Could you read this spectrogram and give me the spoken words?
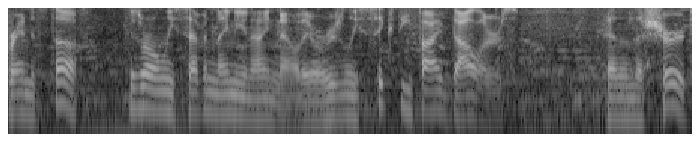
branded stuff. These are only $7.99 now. They were originally $65. And then the shirt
